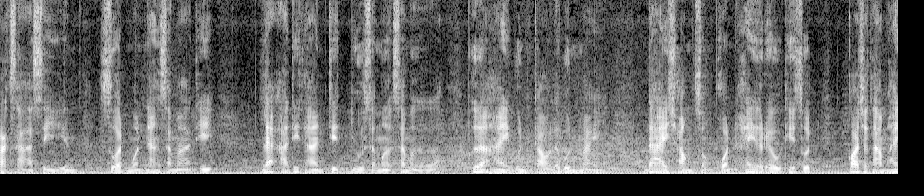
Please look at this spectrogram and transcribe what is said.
รักษาศีล สวดมนต์นั่งสมาธิ และอธิษฐานจิตอยู่เสมอๆเพื่อให้บุญเก่าและบุญใหม่ ได้ช่องส่งผลให้เร็วที่สุด ก็จะทำให้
